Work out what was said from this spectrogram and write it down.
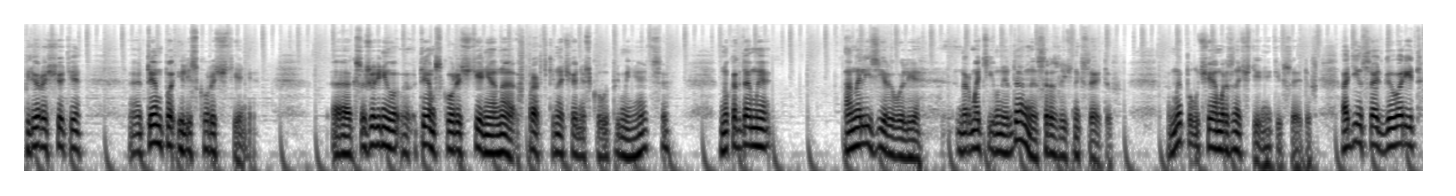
при расчете э, темпа или скорость чтения. Э, К сожалению, э, темп, скорость чтения, она в практике начальной школы применяется. Но когда мы анализировали нормативные данные с различных сайтов, мы получаем разночтение этих сайтов. Один сайт говорит,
